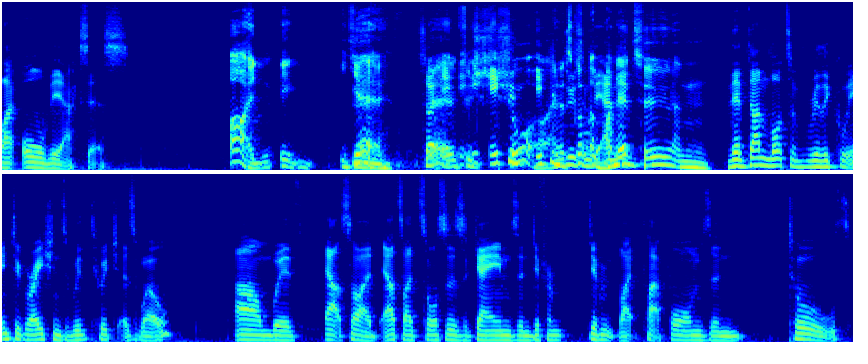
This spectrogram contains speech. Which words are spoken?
like all the access. oh it, yeah So yeah, it- it- it can- sure. it can and it's do got the something, and money they've- too, and they've done lots of really cool integrations with Twitch as well, um, with outside outside sources, games, and different different like platforms and tools.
